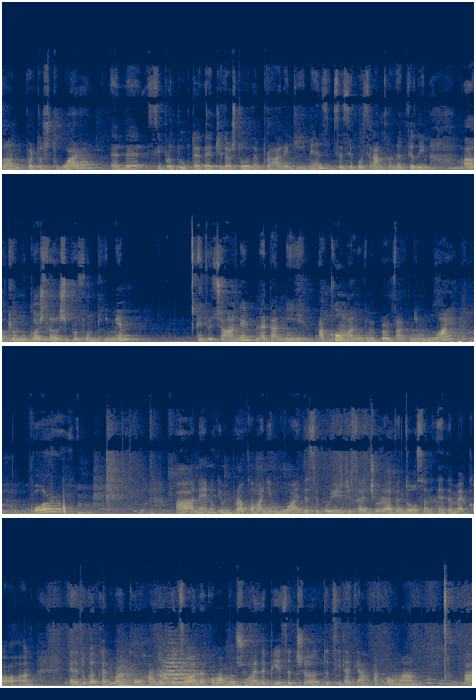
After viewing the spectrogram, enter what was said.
vend për të shtuar, edhe si produkte dhe gjithashtu edhe për arredimin, sepse sikurse kam thënë dhe fillim, kjo nuk është se është përfundimi, i dyqanit, ne tani akoma nuk kemi bërë fakt një muaj, por a, ne nuk kemi bërë akoma një muaj dhe sigurisht disa gjëra vendosen edhe me kohën. Edhe duke kaluar koha, do të plotësohen akoma më shumë edhe pjesët që të cilat janë akoma a,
